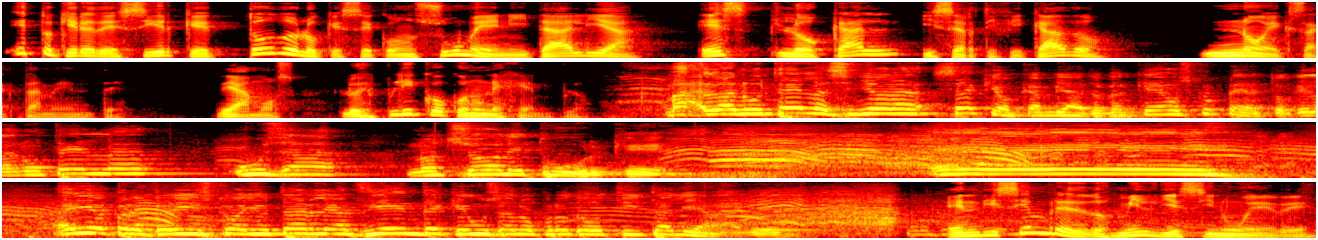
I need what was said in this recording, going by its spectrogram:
¿Esto quiere decir que todo lo que se consume en Italia es local y certificado? No exactamente. Veamos, lo explico con un ejemplo. La Nutella, signora, sa che ho cambiato perché ho scoperto che la Nutella usa nocciole. E... e io preferisco aiutare le aziende che usano prodotti. En diciembre de 2019,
